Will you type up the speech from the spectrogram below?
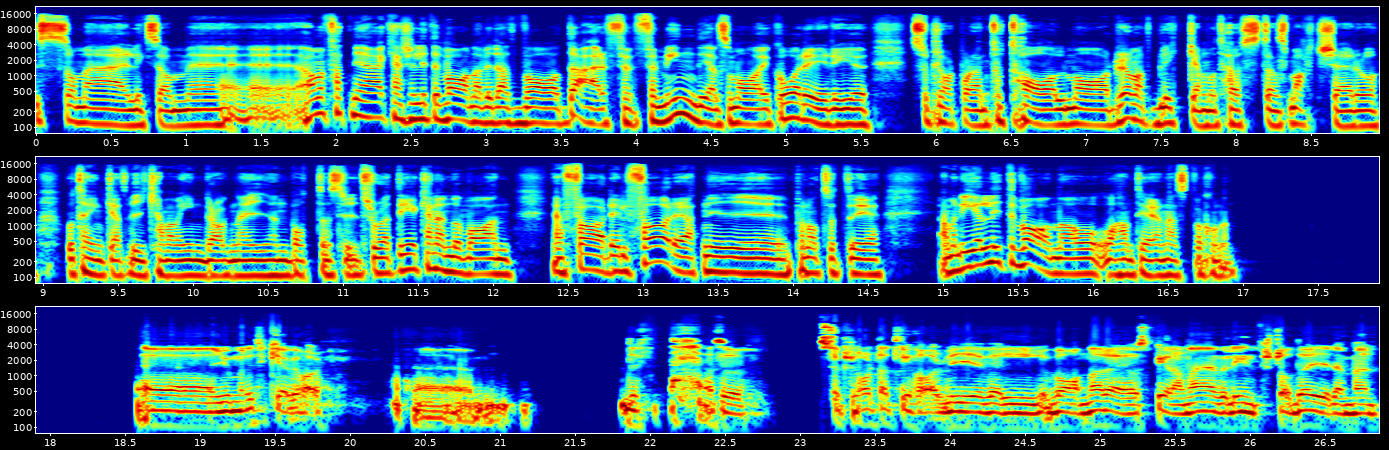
som är liksom, eh, ja, för att ni är kanske lite vana vid att vara där. För, för min del som aik är det ju såklart bara en total mardröm att blicka mot höstens matcher och, och tänka att vi kan vara indragna i en bottenstrid. Tror att det kan ändå vara en, en fördel för er att ni på något sätt är, ja, men är lite vana att, att hantera den här situationen? Eh, jo, men det tycker jag vi har. Eh, det, alltså, såklart att vi har. Vi är väl vanare och spelarna är väl införstådda i det. Men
